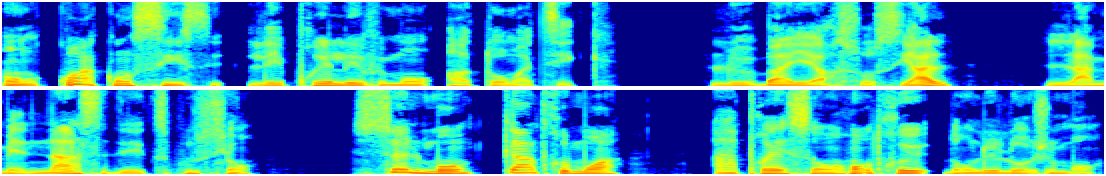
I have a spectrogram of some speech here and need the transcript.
en quoi consistent les prélèvements automatiques. Le bailleur social la menace d'expulsion seulement quatre mois après son rentrée dans le logement,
